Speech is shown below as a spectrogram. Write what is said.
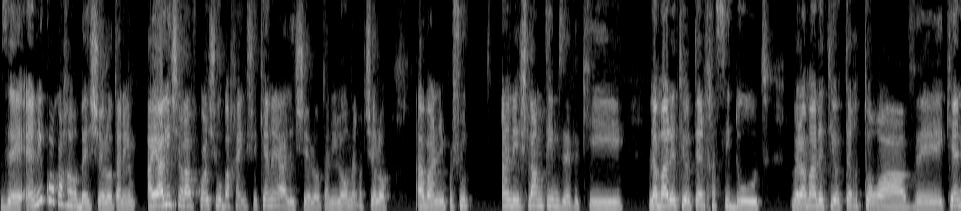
זה, אין לי כל כך הרבה שאלות. אני, היה לי שלב כלשהו בחיים שכן היה לי שאלות, אני לא אומרת שלא, אבל אני פשוט, אני השלמתי עם זה, וכי למדתי יותר חסידות, ולמדתי יותר תורה, וכן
